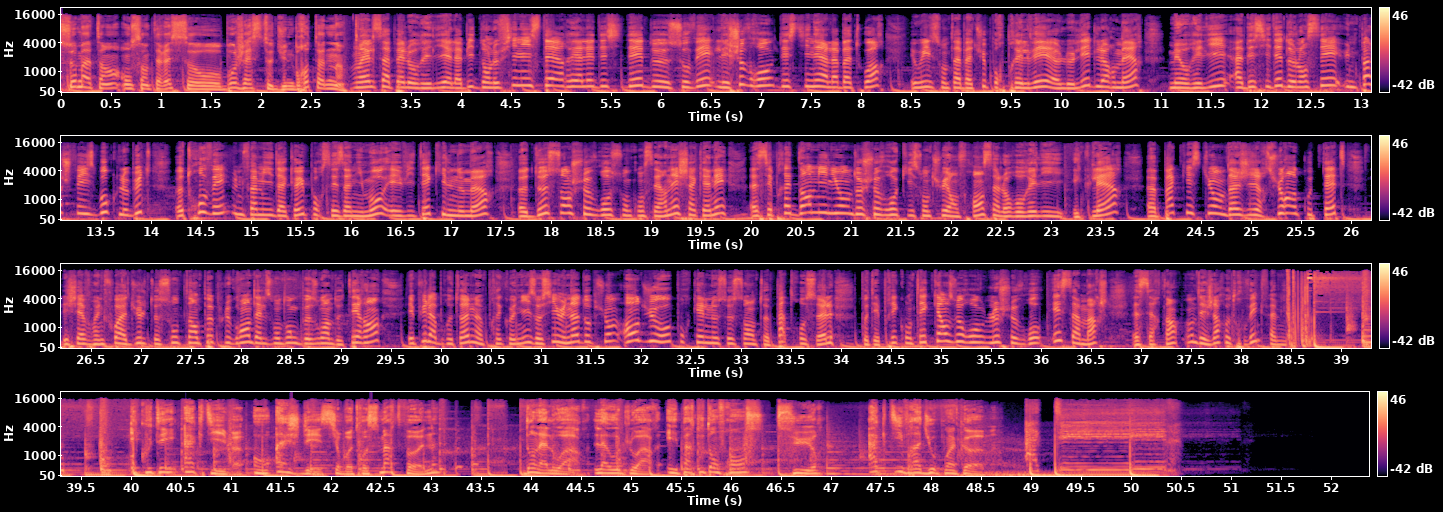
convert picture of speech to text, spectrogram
Ce matin, on s'intéresse au beau geste d'une Bretonne. Elle s'appelle Aurélie, elle habite dans le Finistère et elle a décidé de sauver les chevreaux destinés à l'abattoir. Et oui, ils sont abattus pour prélever le lait de leur mère. Mais Aurélie a décidé de lancer une page Facebook. Le but, euh, trouver une famille d'accueil pour ces animaux et éviter qu'ils ne meurent. Euh, 200 chevreaux sont concernés. Chaque année, euh, c'est près d'un million de chevreaux qui sont tués en France. Alors Aurélie est claire, euh, pas question d'agir sur un coup de tête. Les chèvres, une fois adultes, sont un peu plus grandes. Elles ont donc besoin de terrain. Et puis la Bretonne préconise aussi une adoption en duo pour qu'elles ne se sentent pas trop seules. Côté prix, comptez 15 euros le chevreau et ça marche. Certains ont déjà retrouvé une famille. Écoutez Active en HD sur votre smartphone, dans la Loire, la Haute-Loire et partout en France, sur activeradio.com.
